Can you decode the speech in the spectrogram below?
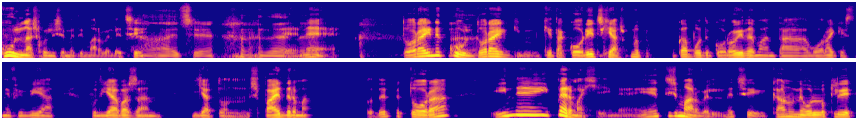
cool να ασχολείσαι με τη Marvel, έτσι. Α, έτσι, ε. ναι, Ε, ναι. ναι. Τώρα είναι cool. Α. Τώρα και- και τα κορίτσια, ας πούμε, που κάποτε κορόιδευαν τα αγοράκια στην εφηβεία που διάβαζαν για τον Spider-Man, τότε, τώρα είναι υπέρμαχοι. Είναι, είναι της Marvel, έτσι. Κάνουν ολόκληρη,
